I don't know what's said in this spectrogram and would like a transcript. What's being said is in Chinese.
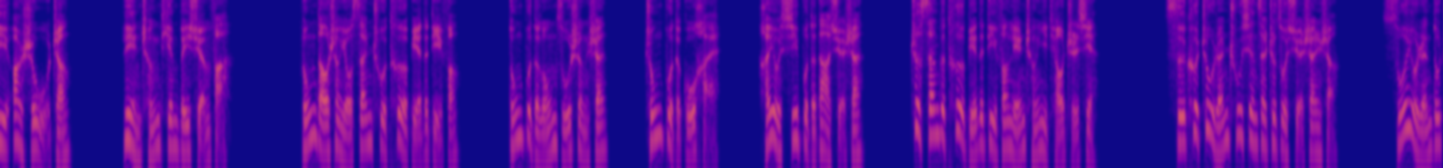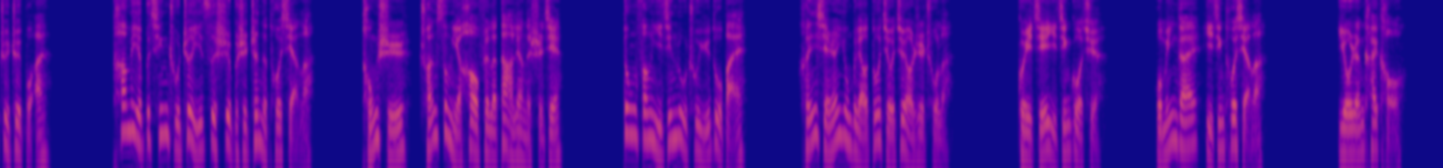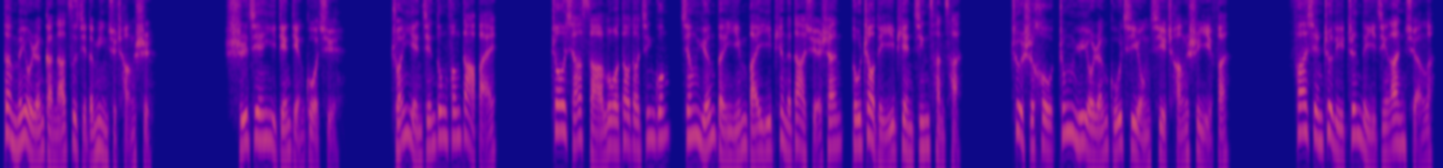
第二十五章，炼成天碑玄法。龙岛上有三处特别的地方：东部的龙族圣山，中部的古海，还有西部的大雪山。这三个特别的地方连成一条直线。此刻骤然出现在这座雪山上，所有人都惴惴不安。他们也不清楚这一次是不是真的脱险了。同时，传送也耗费了大量的时间。东方已经露出鱼肚白。很显然，用不了多久就要日出了。鬼节已经过去，我们应该已经脱险了。有人开口，但没有人敢拿自己的命去尝试。时间一点点过去，转眼间东方大白，朝霞洒落，道道金光将原本银白一片的大雪山都照得一片金灿灿。这时候，终于有人鼓起勇气尝试一番，发现这里真的已经安全了。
